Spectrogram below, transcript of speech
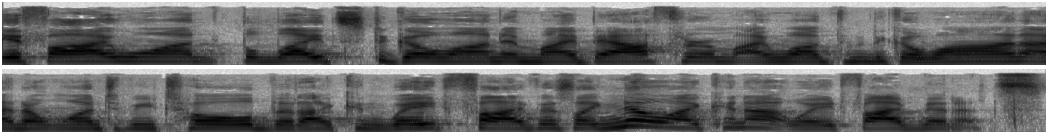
If I want the lights to go on in my bathroom, I want them to go on. I don't want to be told that I can wait five minutes. Like, no, I cannot wait five minutes.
